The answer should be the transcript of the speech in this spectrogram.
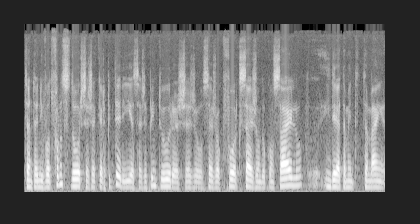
tanto a nível de fornecedores, seja carpintaria, seja pinturas, seja, seja o que for, que sejam do Conselho. Indiretamente também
